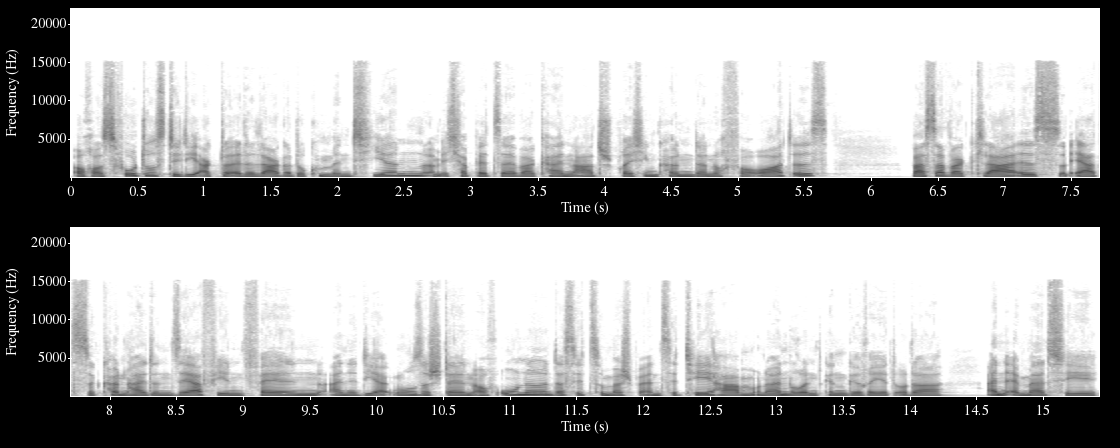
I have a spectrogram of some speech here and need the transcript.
auch aus Fotos, die die aktuelle Lage dokumentieren. Ich habe jetzt selber keinen Arzt sprechen können, der noch vor Ort ist. Was aber klar ist, Ärzte können halt in sehr vielen Fällen eine Diagnose stellen, auch ohne, dass sie zum Beispiel ein CT haben oder ein Röntgengerät oder ein MRT.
